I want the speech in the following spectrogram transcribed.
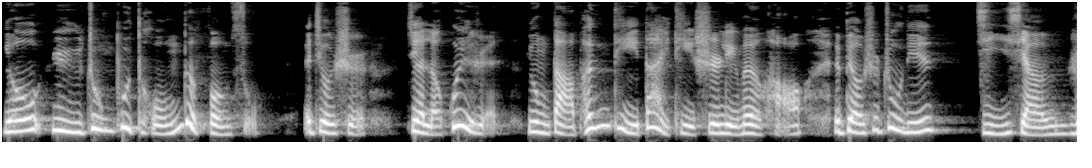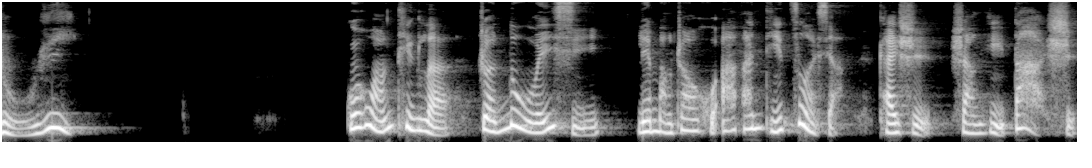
有与众不同的风俗，就是。”见了贵人，用打喷嚏代替施礼问好，表示祝您吉祥如意。国王听了，转怒为喜，连忙招呼阿凡提坐下，开始商议大事。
